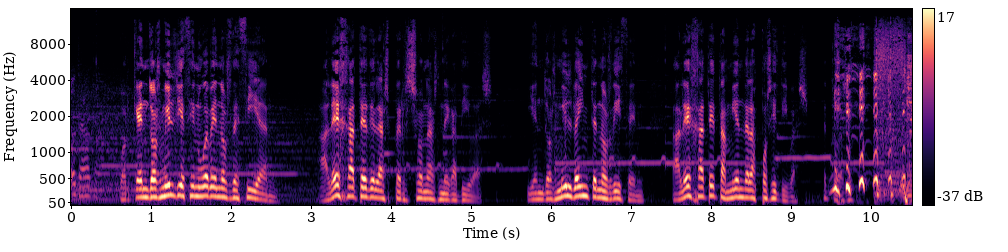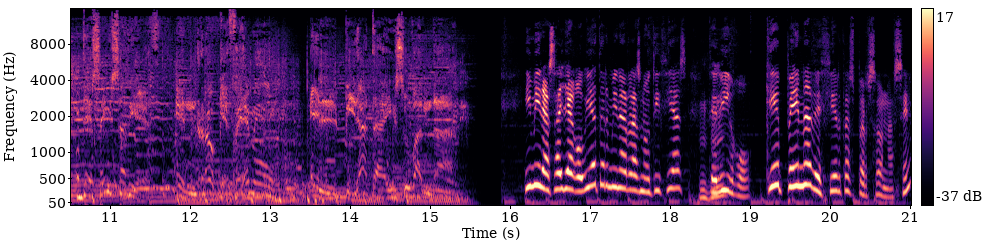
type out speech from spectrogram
otra, otra. Porque en 2019 nos decían, aléjate de las personas negativas. Y en 2020 nos dicen, aléjate también de las positivas. De 6 a 10 en Rock FM, El Pirata y su banda. Y mira, Sayago, voy a terminar las noticias. Te digo, qué pena de ciertas personas, ¿eh?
